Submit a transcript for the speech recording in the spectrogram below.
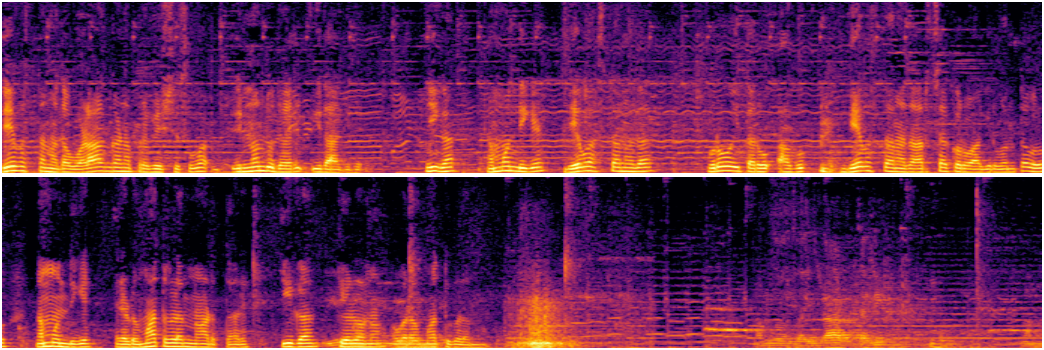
ದೇವಸ್ಥಾನದ ಒಳಾಂಗಣ ಪ್ರವೇಶಿಸುವ ಇನ್ನೊಂದು ದಾರಿ ಇದಾಗಿದೆ. ಈಗ ನಮ್ಮೊಂದಿಗೆ ದೇವಸ್ಥಾನದ ಪುರೋಹಿತರು ಹಾಗೂ ದೇವಸ್ಥಾನದ ಅರ್ಚಕರು ಆಗಿರುವಂಥವರು ನಮ್ಮೊಂದಿಗೆ ಎರಡು ಮಾತುಗಳನ್ನು ಆಡುತ್ತಾರೆ ಈಗ ಕೇಳೋಣ ಅವರ ಮಾತುಗಳನ್ನು ಐದಾರು ತಲೆ ನಮ್ಮ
